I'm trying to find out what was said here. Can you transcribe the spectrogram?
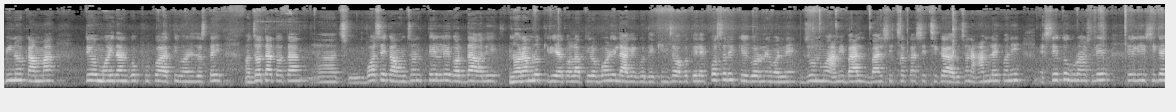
बिना काममा त्यो मैदानको फुको भने जस्तै जतातता बसेका हुन्छन्। त्यसले गर्दा अलि नराम्रो क्रियाकलापतिर बढी लागेको देखिन्छ। अब त्यसलाई कसरी के गर्ने भन्ने जुन म हामी बाल बाल शिक्षकका शिक्षिकाहरू छन् हामीलाई पनि सेतो गुराँसले टेली सिकाइ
